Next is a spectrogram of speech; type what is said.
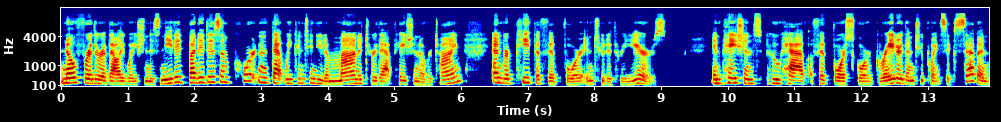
no further evaluation is needed. But it is important that we continue to monitor that patient over time and repeat the FIB4 in two to three years. In patients who have a FIB4 score greater than 2.67,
